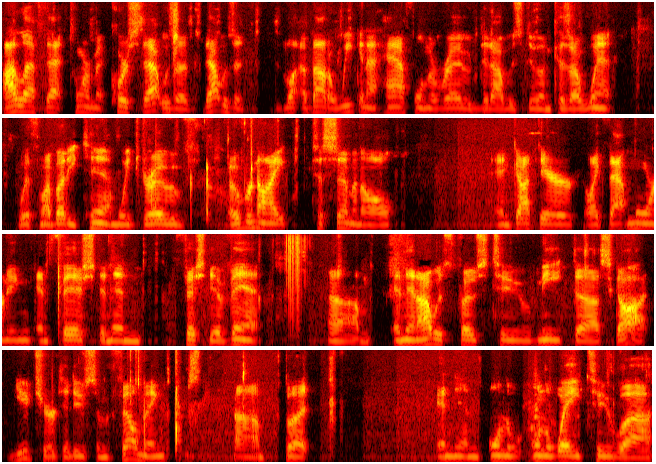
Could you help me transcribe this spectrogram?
I left that tournament. Of course, that was a that was a about a week and a half on the road that I was doing because I went with my buddy Tim. We drove overnight to Seminole and got there like that morning and fished and then fished the event. Um, and then I was supposed to meet uh, Scott Ucher to do some filming, um, but and then on the on the way to uh,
